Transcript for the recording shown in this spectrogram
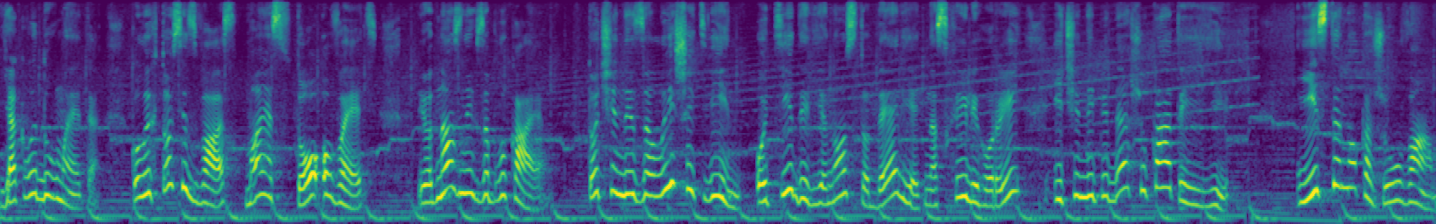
Як ви думаєте, коли хтось із вас має 100 овець і одна з них заблукає, то чи не залишить він оті 99 на схилі гори і чи не піде шукати її? Істинно кажу вам,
